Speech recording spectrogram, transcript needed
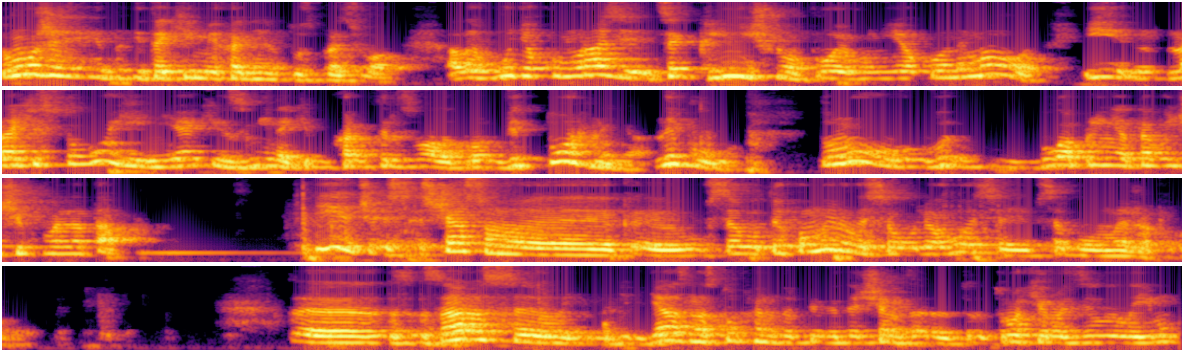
То може і, і такий механізм тут спрацював. Але в будь-якому разі це клінічного прояву ніякого не мало, і на гістології ніяких змін, які б характеризували про відторгнення, не було. Тому була прийнята вичікувальна тактика. І з часом е, е, все утихомирилося, уляглося, і все було в межах. Е, Зараз я з наступним доповідачем трохи розділили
